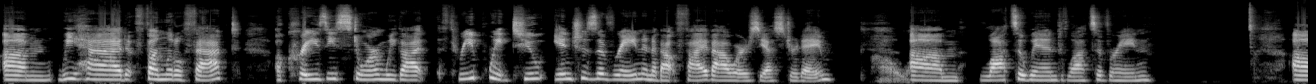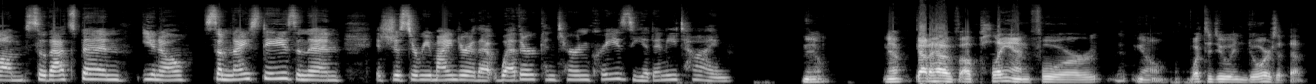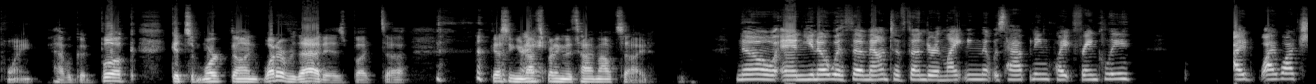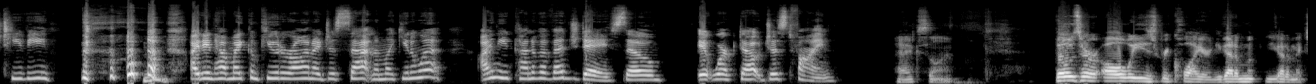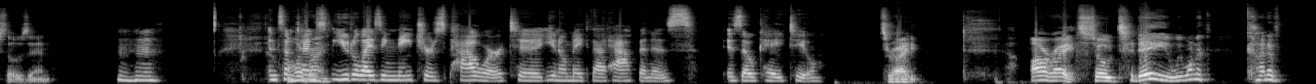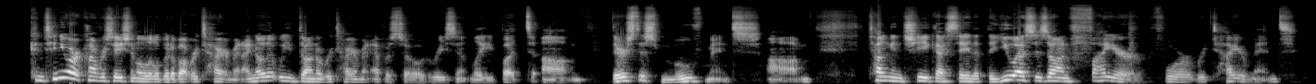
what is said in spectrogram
Um, we had fun little fact a crazy storm. We got 3.2 inches of rain in about five hours yesterday. Oh, wow. Um, lots of wind, lots of rain. Um, so that's been, you know, some nice days. And then it's just a reminder that weather can turn crazy at any time. Yeah. Yeah, got to have a plan for you know what to do indoors at that point. Have a good book, get some work done, whatever that is. But uh, guessing you're right. not spending the time outside. No, and you know, with the amount of thunder and lightning that was happening, quite frankly, I I watched TV. mm. I didn't have my computer on. I just sat and I'm like, you know what? I need kind of a veg day, so it worked out just fine. Excellent those are always required. You got to you got to mix those in. Mm-hmm. And sometimes right. utilizing nature's power to you know make that happen is is okay too. That's right. All right. So today we want to kind of continue our conversation a little bit about retirement. I know that we've done a retirement episode recently, but um, there's this movement. Um, tongue in cheek, I say that the U.S. is on fire for retirement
